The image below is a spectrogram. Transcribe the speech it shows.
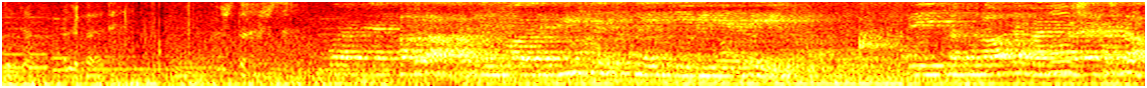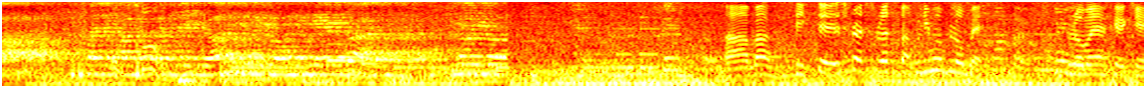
보자 빨리 가야 돼 갑시다 갑시다 Ah bang, City Express 11.45 belum eh? Belum eh, okey okey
